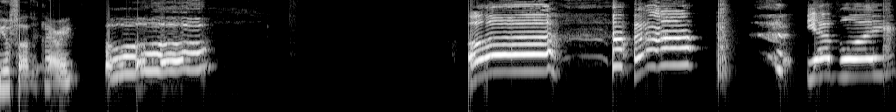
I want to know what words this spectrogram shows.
Your father, Clary. Oh! Oh! yeah, boy!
